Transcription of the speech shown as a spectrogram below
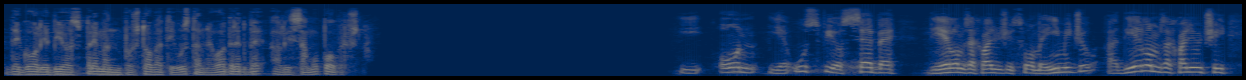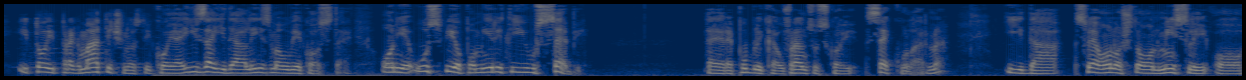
De Gaulle je bio spreman poštovati ustavne odredbe, ali samo površno. I on je uspio sebe dijelom zahvaljujući svome imidžu, a dijelom zahvaljujući i toj pragmatičnosti koja iza idealizma uvijek ostaje. On je uspio pomiriti i u sebi da je Republika u Francuskoj sekularna, i da sve ono što on misli o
